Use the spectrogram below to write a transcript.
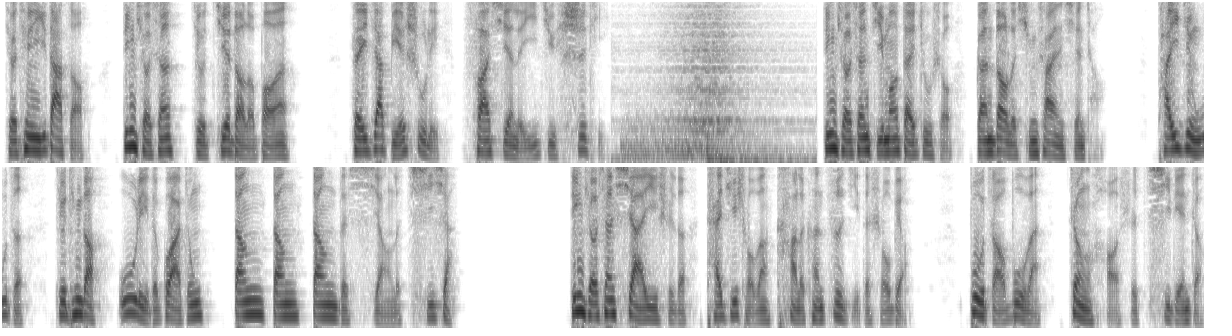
这天一大早，丁小山就接到了报案，在一家别墅里发现了一具尸体。丁小山急忙带助手赶到了凶杀案现场。他一进屋子，就听到屋里的挂钟当当当的响了七下。丁小山下意识的抬起手腕看了看自己的手表，不早不晚，正好是七点整。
